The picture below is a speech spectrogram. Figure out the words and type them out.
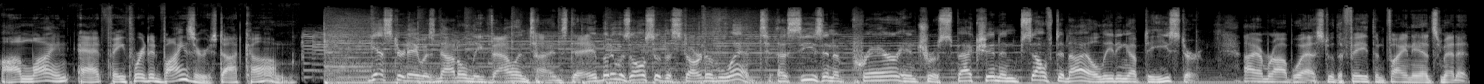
online at faithwardadvisors.com. Yesterday was not only Valentine's Day, but it was also the start of Lent, a season of prayer, introspection, and self denial leading up to Easter. I am Rob West with the Faith and Finance Minute.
